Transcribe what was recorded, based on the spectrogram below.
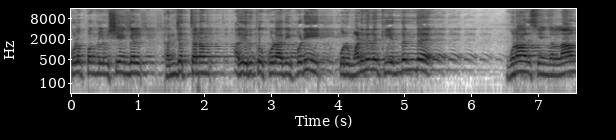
குழப்பங்கள் விஷயங்கள் கஞ்சத்தனம் அது இருக்கக்கூடாது. இப்படி ஒரு மனிதனுக்கு எந்தெந்த குணாதிசயங்கள்லாம்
